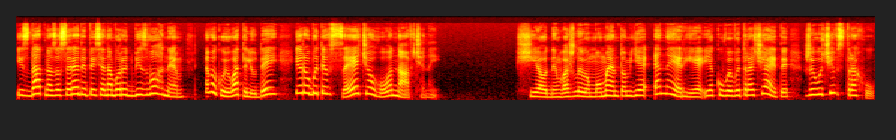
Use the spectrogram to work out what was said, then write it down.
і здатна зосередитися на боротьбі з вогнем, евакуювати людей і робити все, чого навчений. Ще одним важливим моментом є енергія, яку ви витрачаєте, живучи в страху.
